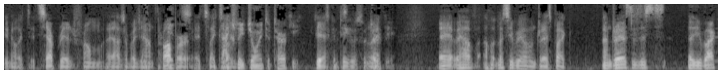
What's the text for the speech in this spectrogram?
you know, it's, it's separated from Azerbaijan proper. It's, It's, like it's sort actually joined to Turkey. Yeah, it's contiguous with right. Turkey. Uh, we have. uh, Let's see if we have Andreas back. Andreas, is this? Are you back?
